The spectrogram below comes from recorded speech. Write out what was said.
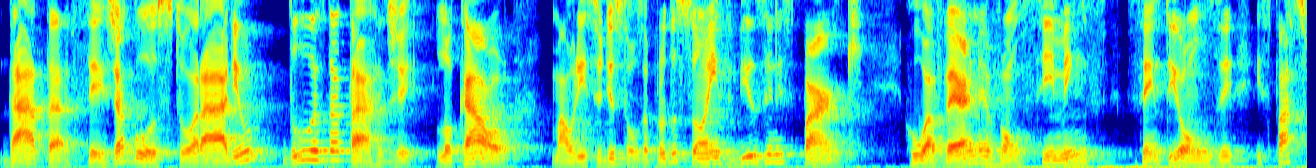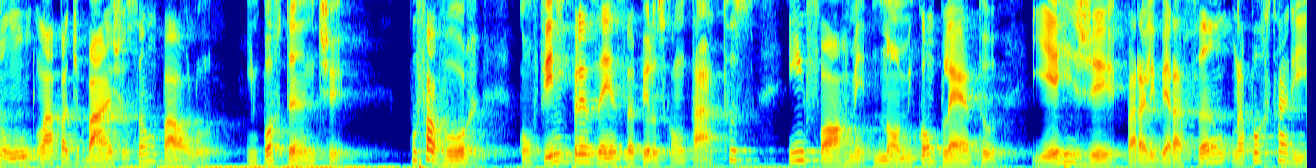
Data 6 de agosto, horário 2 da tarde. Local: Maurício de Souza Produções, Business Park, Rua Werner von Siemens, 111, Espaço 1, Lapa de Baixo, São Paulo. Importante. Por favor, confirme presença pelos contatos e informe nome completo e RG para liberação na portaria.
